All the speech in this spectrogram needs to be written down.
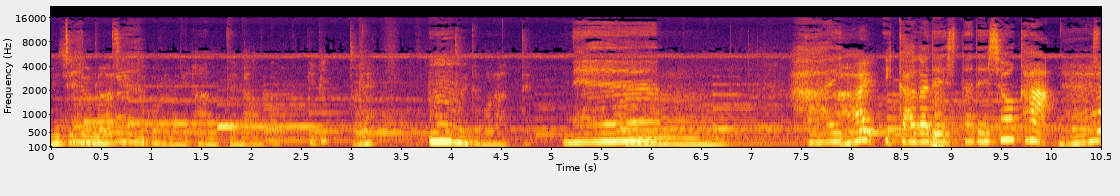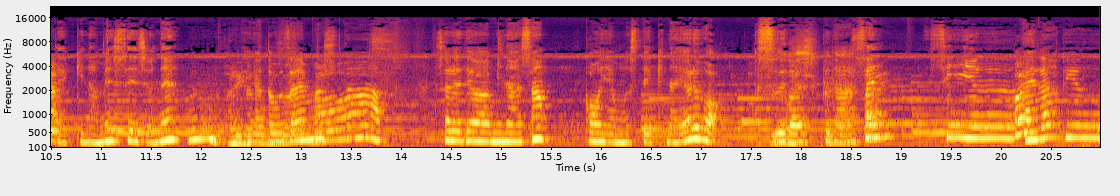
日常のあらゆるところにアンテナをこうピピッとねうん。貼っといてもらって、ねえ、うん。はい。はい。いかがでしたでしょうか？素ね敵なメッセージをね。うん、ありがとうございましたそれでは皆さん今夜も素敵な夜をお過ごしください。See you! I love you!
